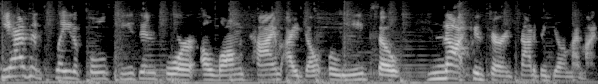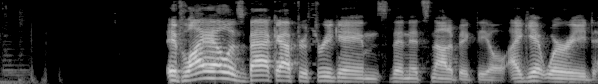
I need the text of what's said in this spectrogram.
he hasn't played a full season for a long time, I don't believe. So not concerned. It's not a big deal in my mind. If La'el is back after three games, then it's not a big deal. I get worried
